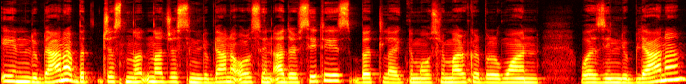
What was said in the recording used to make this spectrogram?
in Ljubljana, but just not, not just in Ljubljana, also in other cities. But like the most remarkable one was in Ljubljana.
